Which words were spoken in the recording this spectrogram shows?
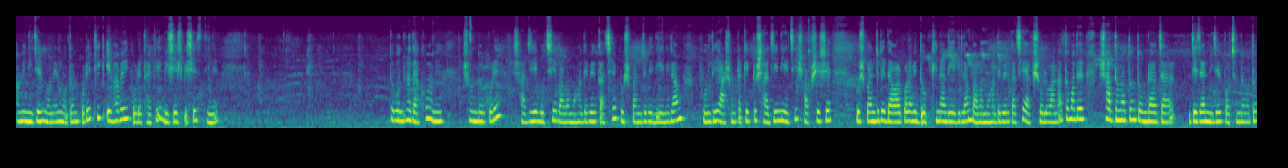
আমি নিজের মনের মতন করে ঠিক এভাবেই করে থাকি বিশেষ বিশেষ দিনে। তো বন্ধুরা দেখো, আমি সুন্দর করে সাজিয়ে গুছিয়ে বাবা মহাদেবের কাছে পুষ্পাঞ্জলি দিয়ে নিলাম। ফুল দিয়ে আসনটাকে একটু সাজিয়ে নিয়েছি। সবশেষে পুষ্পাঞ্জলি দেওয়ার পর আমি দক্ষিণা দিয়ে দিলাম বাবা মহাদেবের কাছে একশো আনা তোমাদের সাধ্য মতন তোমরা যা, যে যার নিজের পছন্দ মতন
